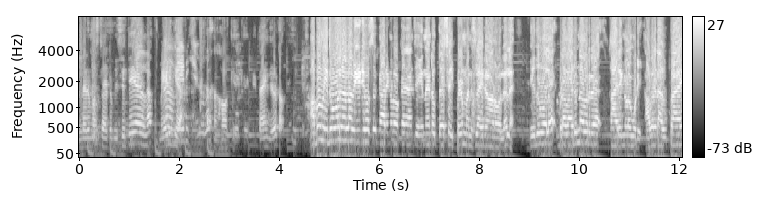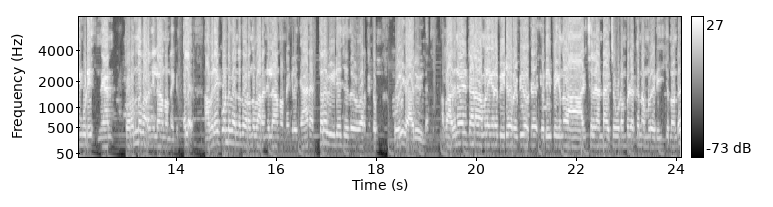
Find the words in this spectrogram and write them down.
എല്ലാരും മസ്റ്റ് ആയിട്ട് വിസിറ്റ് ചെയ്യാനല്ല മേടിക്കാം. ഓക്കെ ഓക്കെ താങ്ക് യു കേട്ടോ. അപ്പം ഇതുപോലെയുള്ള വീഡിയോസും കാര്യങ്ങളും ഒക്കെ ഞാൻ ചെയ്യുന്നതിന്റെ ഉദ്ദേശം ഇപ്പോഴും മനസ്സിലായിട്ടാണല്ലോ അല്ലെ? ഇതുപോലെ ഇവിടെ വരുന്നവരുടെ കാര്യങ്ങളും കൂടി അവരുടെ അഭിപ്രായം കൂടി ഞാൻ തുറന്നു പറഞ്ഞില്ല എന്നുണ്ടെങ്കിൽ അല്ലെ? അവരെ കൊണ്ട് തന്നെ തുറന്നു പറഞ്ഞില്ല എന്നുണ്ടെങ്കിൽ ഞാൻ എത്ര വീഡിയോ ചെയ്ത് പറഞ്ഞിട്ടും ഒരു കാര്യമില്ല അപ്പൊ അതിനു വേണ്ടിയിട്ടാണ് നമ്മളിങ്ങനെ വീഡിയോ റിവ്യൂ ഒക്കെ എടുപ്പിക്കുന്നത് ആ ആഴ്ചയിൽ രണ്ടാഴ്ച കൂടുമ്പോഴൊക്കെ നമ്മൾ എടുപ്പിക്കുന്നുണ്ട്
